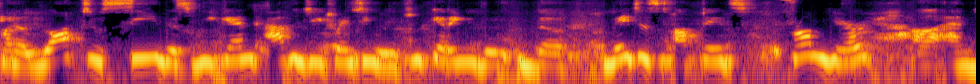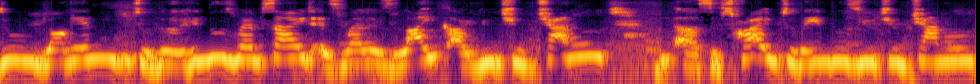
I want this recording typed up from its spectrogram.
but a lot to see this weekend at the G20. We'll keep getting the, the latest updates from here, uh, and do log in to the Hindus website as well as like our YouTube channel, uh, subscribe to the Hindus YouTube channel,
